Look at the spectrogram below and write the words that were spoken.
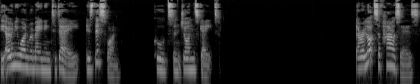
The only one remaining today is this one, called St John's Gate. There are lots of houses,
